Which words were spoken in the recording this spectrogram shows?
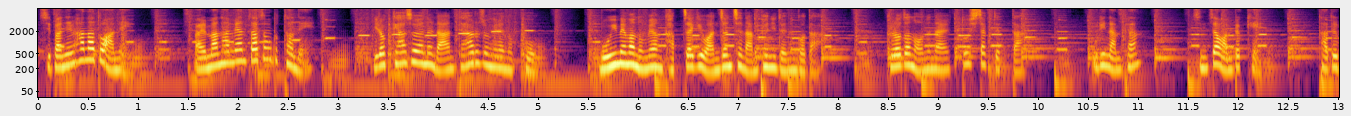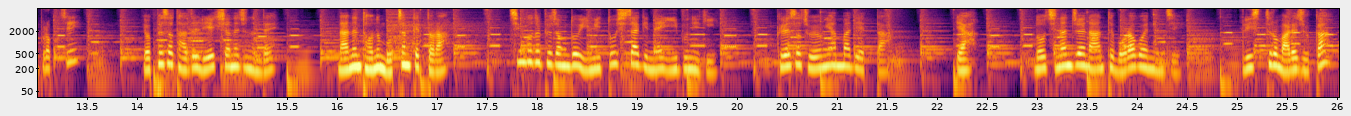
집안일 하나도 안 해. 말만 하면 짜증부터 내. 이렇게 하소연을 나한테 하루 종일 해놓고 모임에만 오면 갑자기 완전체 남편이 되는 거다. 그러던 어느 날 또 시작됐다. 우리 남편? 진짜 완벽해. 다들 부럽지? 옆에서 다들 리액션 해주는데 나는 더는 못 참겠더라. 친구들 표정도 이미 또 시작이네 이 분위기. 그래서 조용히 한마디 했다. 야, 너 지난주에 나한테 뭐라고 했는지 리스트로 말해줄까?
